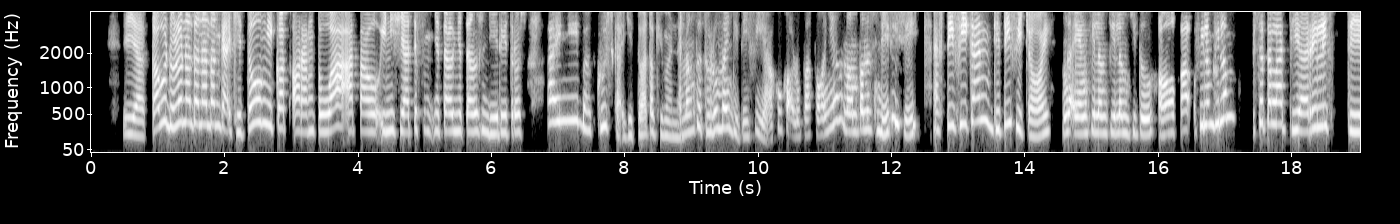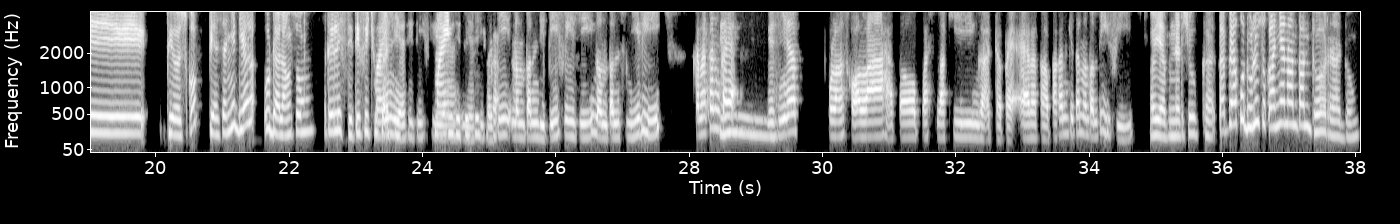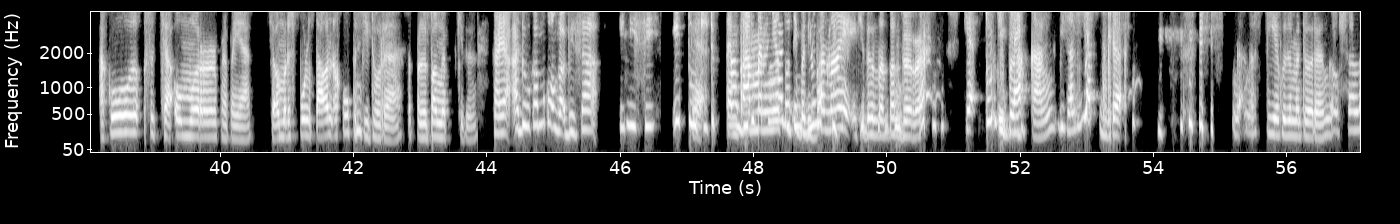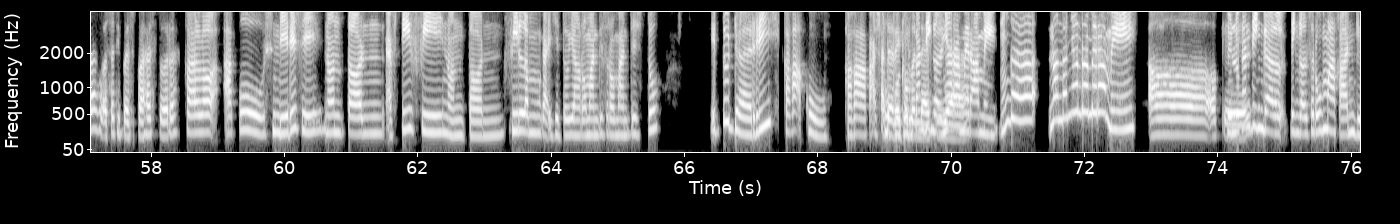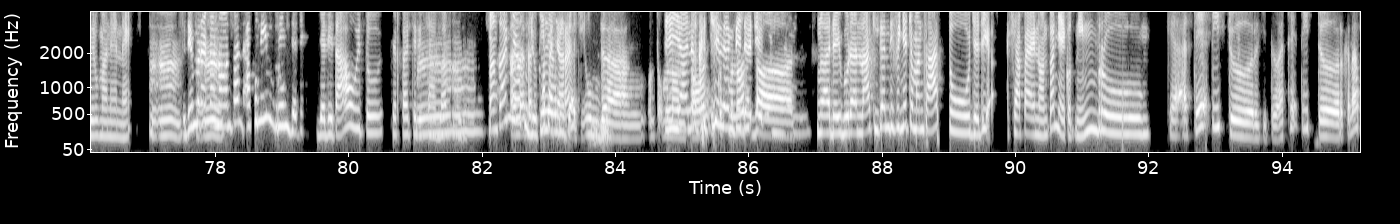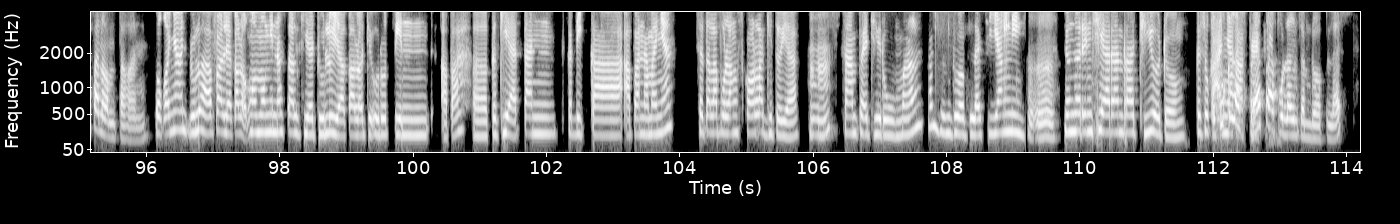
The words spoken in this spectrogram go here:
Iya, kamu dulu nonton-nonton kayak gitu ngikut orang tua atau inisiatif nyetel-nyetel sendiri terus ah ini bagus kayak gitu atau gimana? emang tuh dulu main di TV ya aku kok lupa pokoknya nonton sendiri sih FTV kan di TV coy. nggak yang film-film gitu Oh, kalau film-film setelah dia rilis di bioskop biasanya dia udah langsung rilis di TV juga main sih. ya di TV Main ya. di Iya TV sih juga. berarti nonton di TV sih nonton sendiri karena kan kayak Hmm. biasanya pulang sekolah atau pas lagi nggak ada PR atau apa kan kita nonton TV Oh iya bener juga. Tapi aku dulu sukanya nonton Dora dong. aku sejak umur berapa ya sejak umur 10 tahun aku benci Dora sebel banget gitu Kayak aduh kamu kok nggak bisa ini sih itu Kayak di depan di temperamennya depan, tuh tiba-tiba naik gitu nonton Dora kayak tuh di belakang bisa lihat nggak nggak ngerti aku sama Dora nggak usah lah nggak usah dibahas-bahas Dora Kalau aku sendiri sih nonton FTV, nonton film kayak gitu yang romantis-romantis tuh itu dari kakakku. Kakak-kakak sepupu dulu kan tinggalnya ya? rame-rame. Enggak, nontonnya kan rame-rame. Oh oke Dulu kan tinggal tinggal serumah kan di rumah nenek. Mm-mm. Jadi mereka Mm-mm. nonton, aku nimbrung jadi jadi tahu itu cerita-cerita Hmm. bagus. Makanya anak aku juga kecil yang tidak diundang untuk Iya, menonton anak kecil yang tidak menonton diundang. nggak ada hiburan lagi kan TV-nya cuma satu. Jadi siapa yang nonton ya ikut nimbrung. Kayak adik tidur gitu adik tidur. Kenapa nonton? Pokoknya dulu hafal ya kalau ngomongin nostalgia dulu ya kalau diurutin apa eh, kegiatan ketika apa namanya setelah pulang sekolah gitu ya. Mm-mm. sampai di rumah kan jam 12 siang nih. Mm-mm. dengerin siaran radio dong itu kesukaannya kelas kakek berapa pulang jam 12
